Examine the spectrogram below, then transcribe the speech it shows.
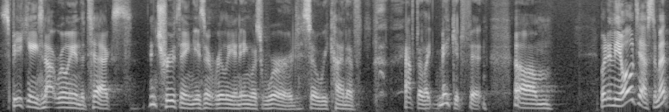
speaking is not really in the text, and truthing isn't really an English word, so we kind of have to like make it fit. Um, but in the Old Testament,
